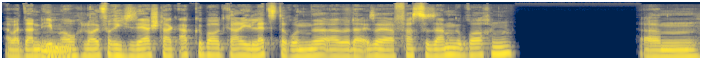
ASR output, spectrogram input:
Aber dann mhm. eben auch läuferig sehr stark abgebaut, gerade die letzte Runde. Also da ist er ja fast zusammengebrochen. Ähm,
